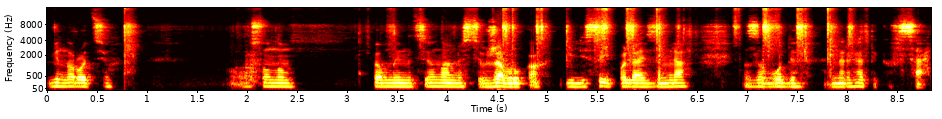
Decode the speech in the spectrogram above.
вінородці в основному певної національності вже в руках. І ліси, і поля, і земля, заводи, енергетика, все.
